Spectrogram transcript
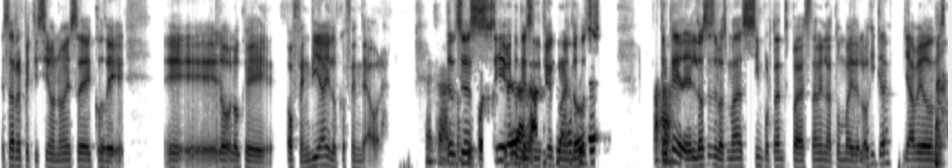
esa repetición, ¿no? Ese eco de eh, lo, que ofendía y lo que ofende ahora. Exacto. Entonces, sí, veo que significa con el 2. Creo que el 2 es de los más importantes para estar en la tumba ideológica. Ya veo dónde está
